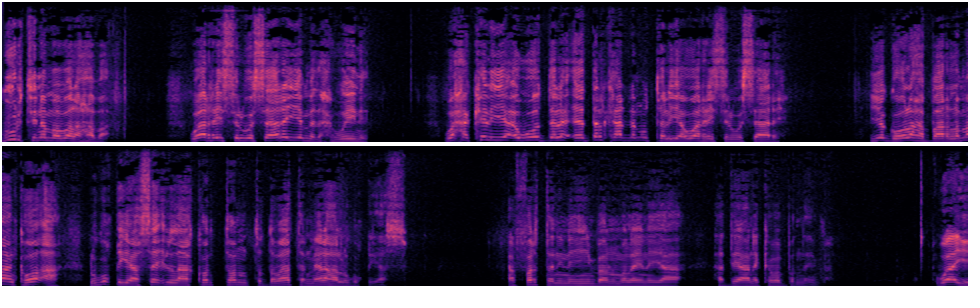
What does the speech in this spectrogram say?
guurtina maba lahaba waa ra'iisul wasaare iyo madaxweyne. Waxa keliya awoodda leh ee dalkaa dhan u taliyaa waa ra'iisul wasaare. Iyo goolaha baarlamaanka oo ah lagu qiyaasay ilaa konton toddobaatan meelaha lagu qiyaaso. Afartan inay baan u malaynayaa haddii aanay kaba badnaynba waaye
